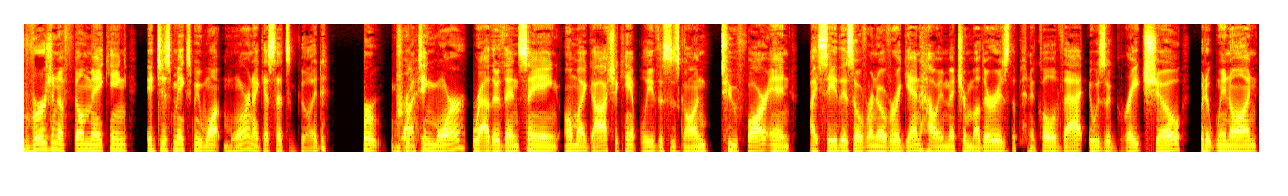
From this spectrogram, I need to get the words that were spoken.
version of filmmaking. It just makes me want more. And I guess that's good for right. wanting more rather than saying, oh my gosh, I can't believe this has gone too far. And I say this over and over again How I Met Your Mother is the pinnacle of that. It was a great show, but it went on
